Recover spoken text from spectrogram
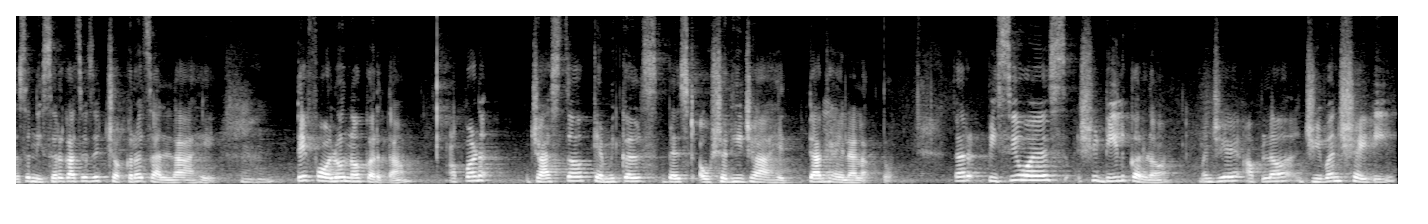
जसं निसर्गाचं जे चक्र चाललं आहे ते फॉलो न करता आपण जास्त केमिकल्स बेस्ड औषधी ज्या आहेत त्या घ्यायला लागतो. तर पी सी ओ एसशी डील करणं म्हणजे आपलं जीवनशैली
